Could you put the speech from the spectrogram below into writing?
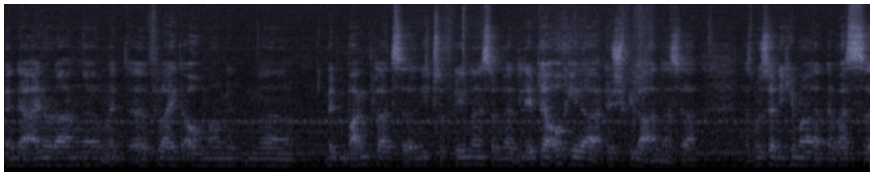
wenn der ein oder andere mit, vielleicht auch mal mit einem mit dem Bankplatz äh, nicht zufrieden ist und dann lebt ja auch jeder Spieler anders. Ja. Das muss ja nicht immer was äh,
